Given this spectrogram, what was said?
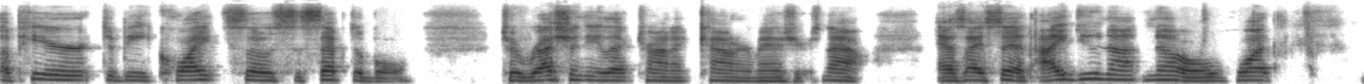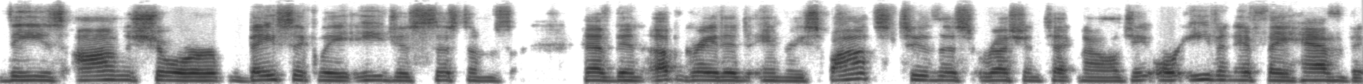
appear to be quite so susceptible to Russian electronic countermeasures. Now, as I said, I do not know what these onshore, basically Aegis systems have been upgraded in response to this Russian technology, or even if they have been.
